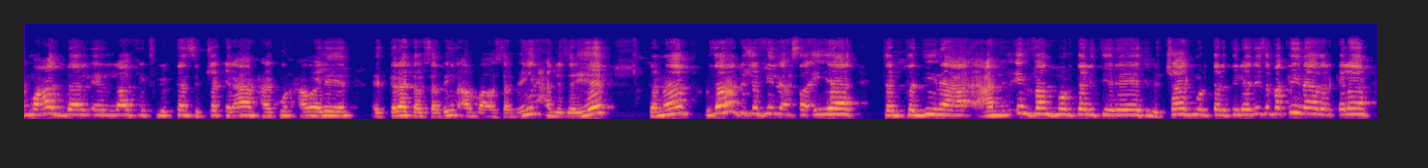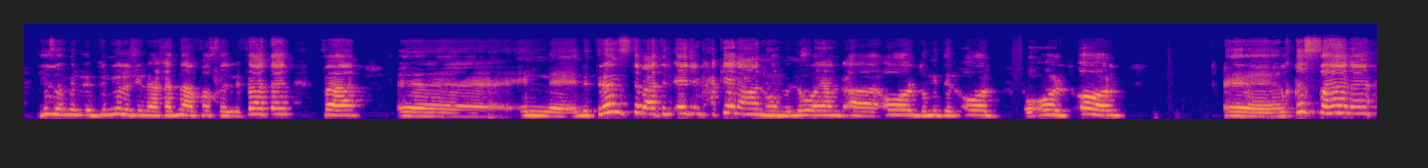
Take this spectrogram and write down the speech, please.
معدل ال life expectancy بشكل عام حيكون حوالين ال 73 74 حاجة زي هيك. تمام؟ وزي ما أنتم شايفين الإحصائيات تدينا عن ال infant mortality rate ال child mortality rate. إذا فاكرين هذا الكلام جزء من ال epidemiology اللي أخذناه الفصل اللي فاتت. ف آه، ال trends تبعت الايجنج حكينا عنهم اللي هو young old و middle old و old old القصة هنا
